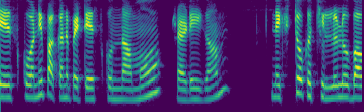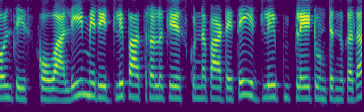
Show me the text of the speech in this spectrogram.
చేసుకొని పక్కన పెట్టేసుకుందాము రెడీగా. నెక్స్ట్ ఒక చిల్లులు బౌల్ తీసుకోవాలి. మీరు ఇడ్లీ పాత్రలో చేసుకున్న పాటైతే ఇడ్లీ ప్లేట్ ఉంటుంది కదా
